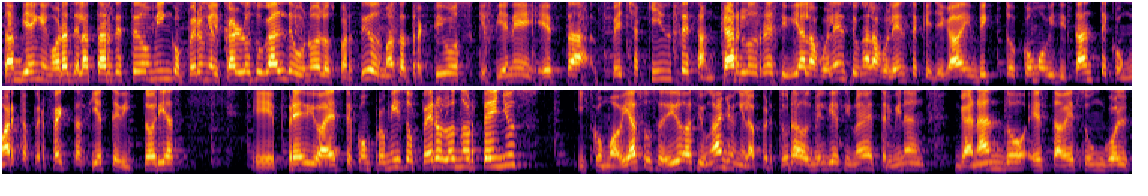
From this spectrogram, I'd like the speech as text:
También en horas de la tarde este domingo, pero en el Carlos Ugalde, uno de los partidos más atractivos que tiene esta fecha 15, San Carlos recibía a Alajuelense, un Alajuelense que llegaba invicto como visitante con marca perfecta, siete victorias eh, previo a este compromiso, pero los norteños, y como había sucedido hace un año en la Apertura 2019, terminan ganando esta vez un gol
